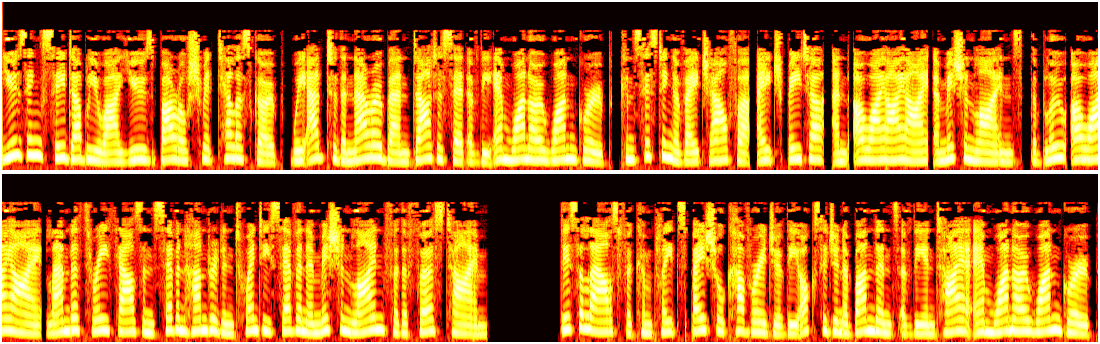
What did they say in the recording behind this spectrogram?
Using CWRU's Burrell-Schmidt telescope, we add to the narrowband dataset of the M101 group, consisting of H-alpha, H-beta, and OIII emission lines, the blue OII lambda 3727 emission line for the first time. This allows for complete spatial coverage of the oxygen abundance of the entire M101 group.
